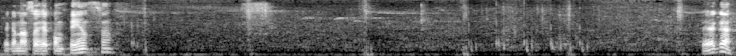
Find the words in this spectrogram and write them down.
Pega a nossa recompensa. Pega.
